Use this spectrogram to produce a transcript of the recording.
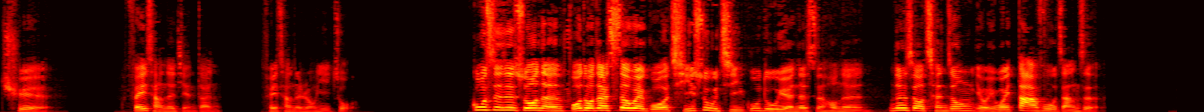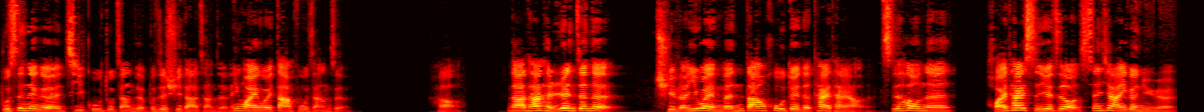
却非常的简单，非常的容易做。故事是说呢，佛陀在舍卫国祇树己孤独园的时候呢，那时候城中有一位大富长者，不是那个己孤独长者，不是须达长者，另外一位大富长者。好，那他很认真的娶了一位门当户对的太太啊，之后呢，怀胎十月之后生下一个女儿，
